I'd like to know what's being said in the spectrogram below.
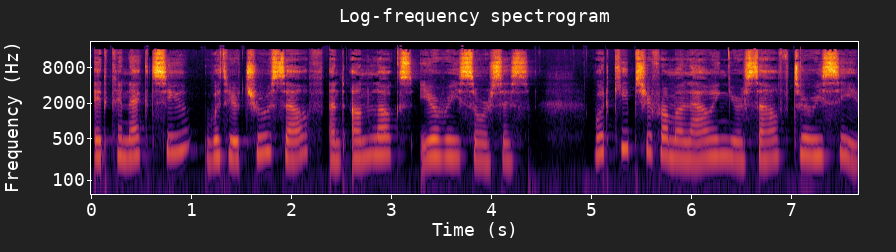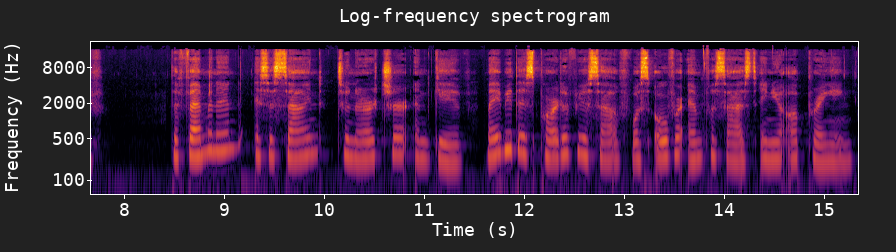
It connects you with your true self and unlocks your resources. What keeps you from allowing yourself to receive? The feminine is assigned to nurture and give. Maybe this part of yourself was overemphasized in your upbringing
